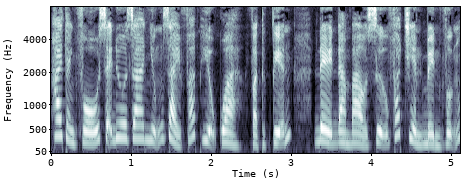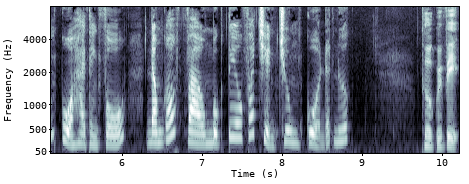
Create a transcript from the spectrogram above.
hai thành phố sẽ đưa ra những giải pháp hiệu quả và thực tiễn để đảm bảo sự phát triển bền vững của hai thành phố, đóng góp vào mục tiêu phát triển chung của đất nước. Thưa quý vị,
